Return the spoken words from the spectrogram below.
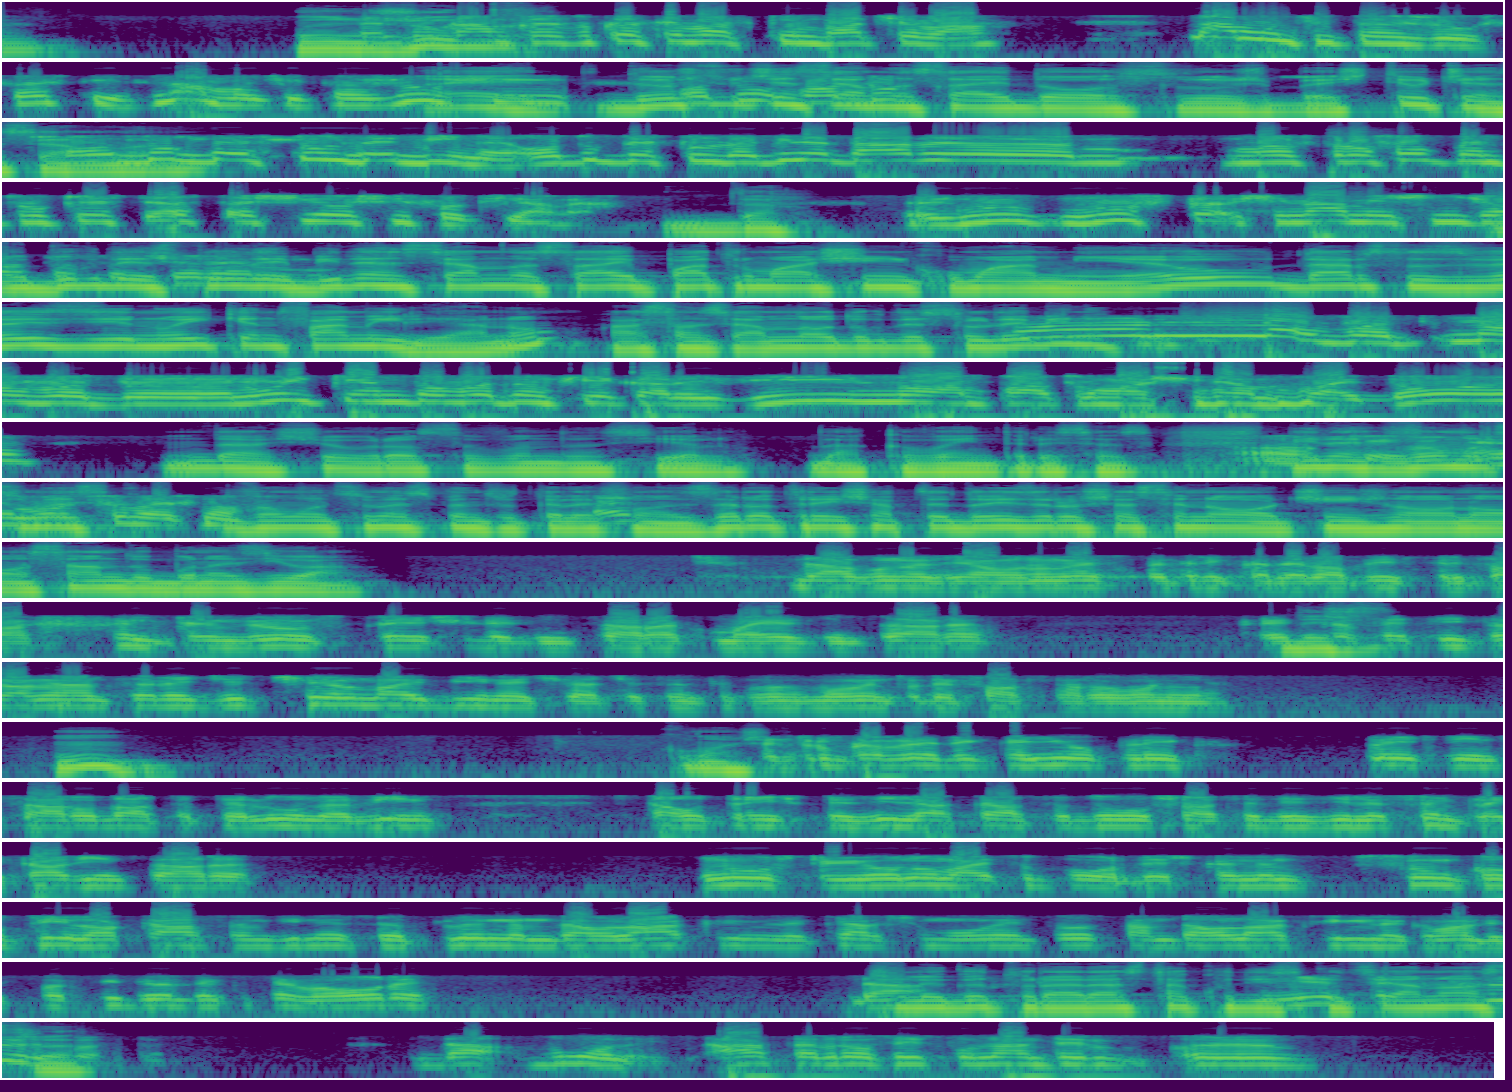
în Pentru jug? că am crezut că se va schimba ceva. N-am muncit în jug, să știți, n-am muncit în jug și... Ei, de eu o știu duc- ce o înseamnă duc- să ai două slujbe. Știu ce O înseamnă. duc destul de bine, o duc destul de bine, dar uh, mă strofoc pentru chestia asta și eu și soția mea. Da. Deci nu, nu stă și n-am ieșit O niciodată duc să destul cerem- de bine înseamnă să ai patru mașini cum am eu, dar să-ți vezi în weekend familia, nu? Asta înseamnă o duc destul de bine? Uh, Nu o văd, nu o văd uh, în weekend, o văd în fiecare zi, nu am patru mașini, am numai două. Da, și eu vreau să vând în Ciel, dacă vă interesează. Ok, Bine, vă eh, mulțumesc, mulțumesc, nu. vă mulțumesc pentru telefon. 0372069599. Sandu, bună ziua! Da, bună ziua, mă numesc Petrica de la Bistrița. Suntem drum spre ieșire din țară, acum ies din țară. Cred Deci- că fetița mea înțelege cel mai bine ceea ce se întâmplă în momentul de față în România. Hmm. Cum așa? Pentru că vede că eu plec, plec din țară o dată pe lună, vin, stau 13 zile acasă, 26 de zile, sunt plecat din țară. Nu știu, eu nu mai suport. Deci când îmi sunt copilul acasă, îmi vine să plâng, îmi dau lacrimile, chiar și în momentul ăsta îmi dau lacrimile că m-am despărțit de el de câteva ore. Da. Ce legătură are asta cu discuția Este noastră? scârbă. Da, bun. Asta vreau să-i spun la ante, uh,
